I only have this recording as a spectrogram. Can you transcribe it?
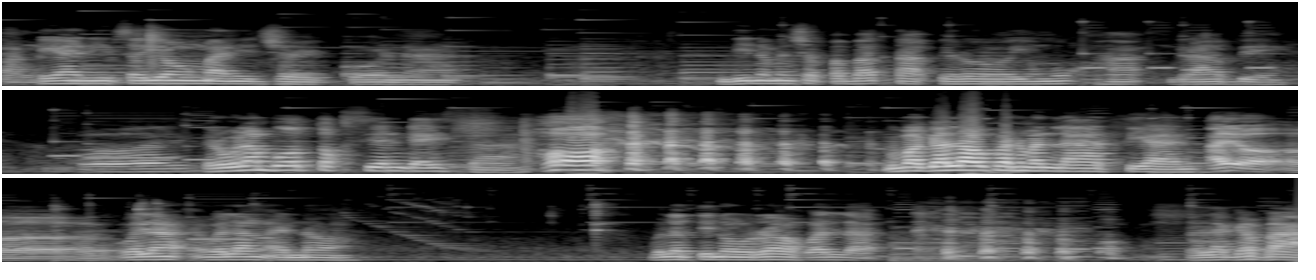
pang... Ayan, ito yung manager ko na hindi naman siya pabata, pero yung mukha, grabe. Hoy. Pero walang botox yan, guys, ha. Ho! Gumagalaw pa naman lahat yan. Ay, oo. Wala, walang ano, walang tinuro. Wala. Talaga ba?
